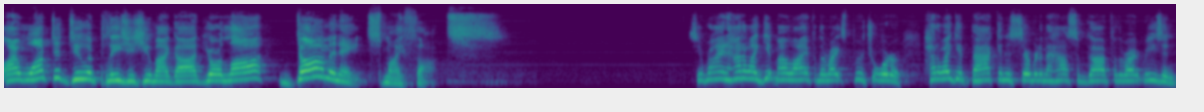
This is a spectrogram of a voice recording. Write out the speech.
I want to do what pleases you, my God. Your law dominates my thoughts. Say, Ryan, how do I get my life in the right spiritual order? How do I get back into serving in the house of God for the right reason?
